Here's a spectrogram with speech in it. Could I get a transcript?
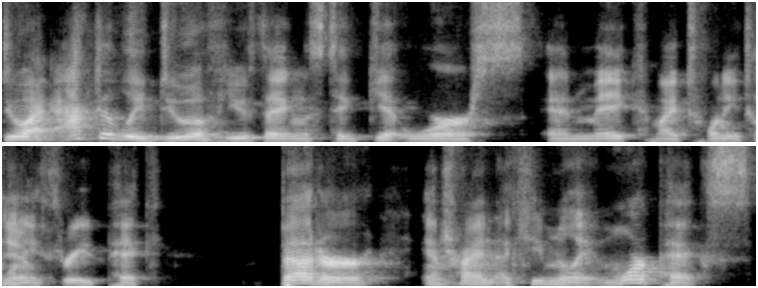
do I actively do a few things to get worse and make my 2023 yeah. pick better and try and accumulate more picks?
